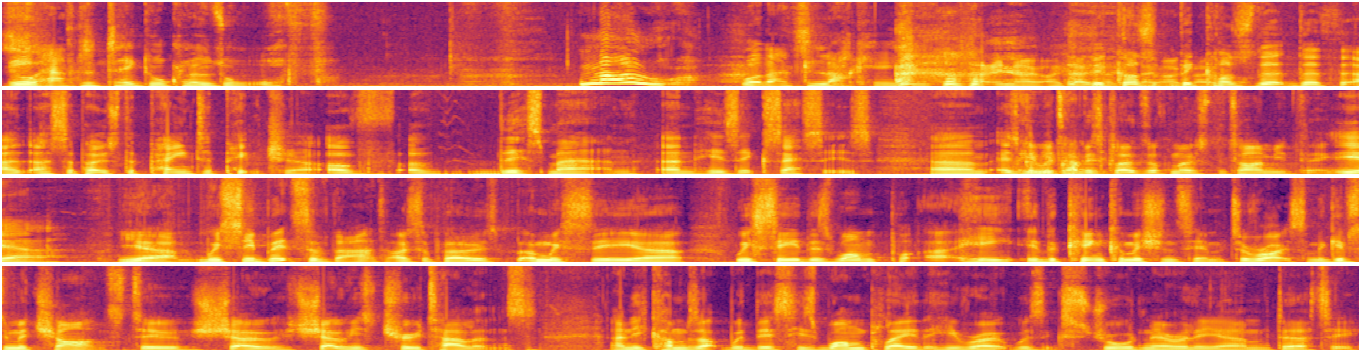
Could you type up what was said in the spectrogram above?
You have to take your clothes off. No! Well, that's lucky. I know, I don't because have to take my because clothes the, the, I, I suppose to paint a picture of, of this man and his excesses um, is He would have his clothes off most of the time, you'd think. yeah. Yeah, we see bits of that, I suppose, and we see uh, we see there's one. Uh, he the king commissions him to write something, gives him a chance to show show his true talents, and he comes up with this. His one play that he wrote was extraordinarily um, dirty,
